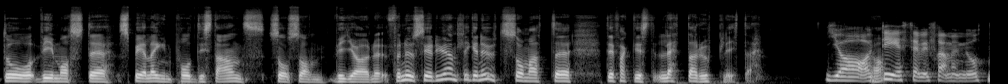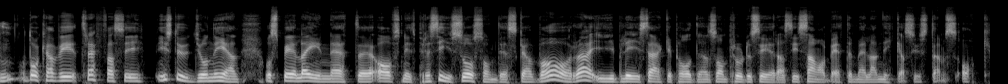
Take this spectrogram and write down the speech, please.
då vi måste spela in på distans så som vi gör nu. För nu ser det ju äntligen ut som att eh, det faktiskt lättar upp lite. Ja, ja, det ser vi fram emot. Mm, och då kan vi träffas i, i studion igen och spela in ett eh, avsnitt precis så som det ska vara i Bli säker-podden som produceras i samarbete mellan Nika Systems och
